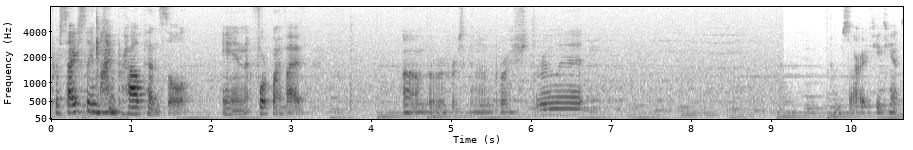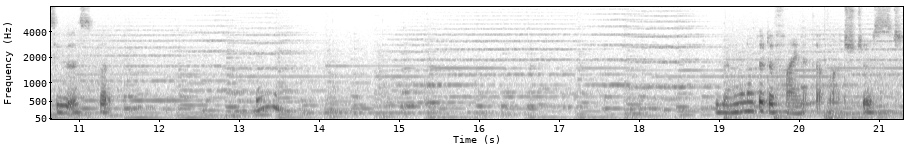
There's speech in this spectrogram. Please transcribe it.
Precisely my brow pencil in 4.5. Um, but we're first gonna brush through it. I'm sorry if you can't see this, but... You don't even have to define it that much, just...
